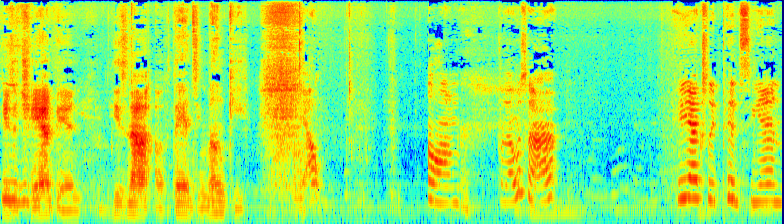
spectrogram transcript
He's a champion. He's not a dancing monkey. Yep. Um, but that was that. He actually pinned Cien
